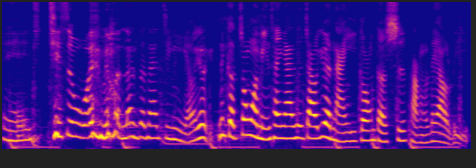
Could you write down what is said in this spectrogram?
诶、欸，其实我也没有很认真在经营，因为那个中文名称应该是叫越南移工的私房料理。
